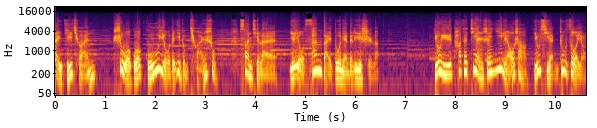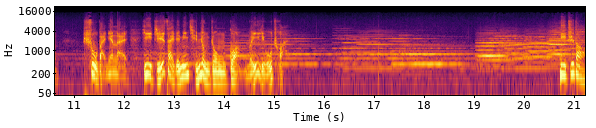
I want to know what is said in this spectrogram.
太极拳是我国古有的一种拳术，算起来也有三百多年的历史了。由于它在健身医疗上有显著作用，数百年来一直在人民群众中广为流传。你知道，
